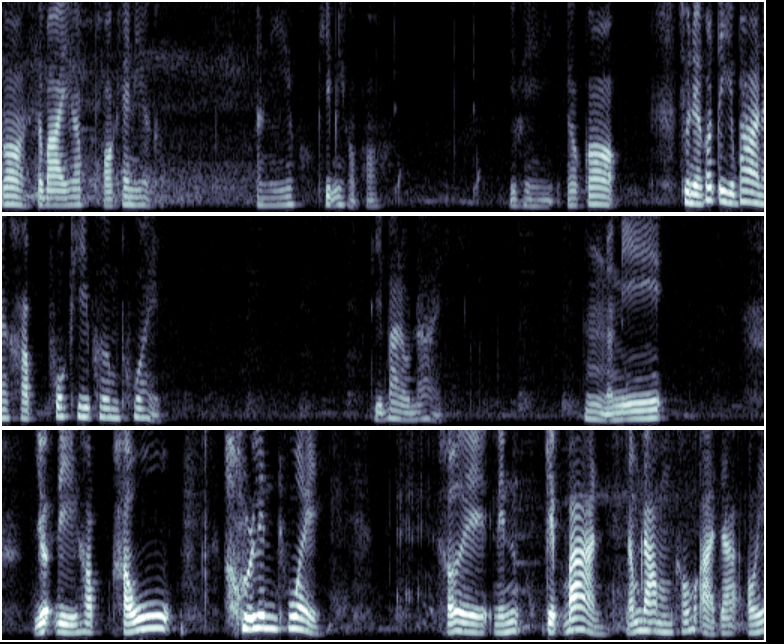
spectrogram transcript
ก็สบายครับ พอแค่นี้ครับ อันนี้คลิปนี้ขอพอรีเพลย์แล้วก็ ส่วนใหญ่ก็ตีบ้านนะครับ พวกที่เพิ่มถ้วย ตีบ้านเราได้ อืม อันนี้ เยอะดีครับ เขาเขาเล่นถ้วย เขาเลยเน้นเก็บบ้าน น้ำดำเขาอาจจะเอาไว้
